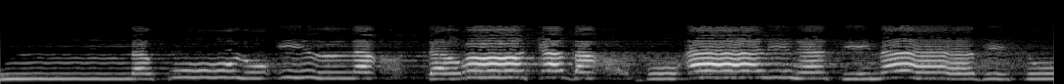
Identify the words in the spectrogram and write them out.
إِن نَّقُولُ إِلَّا اعْتَرَاكَ بَعْضُ آلِهَتِنَا بِسُوءٍ.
